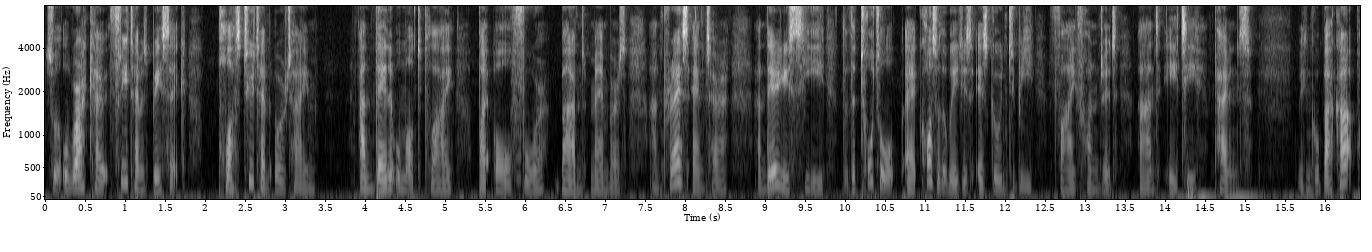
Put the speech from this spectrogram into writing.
So it will work out 3 times basic plus 2 times overtime and then it will multiply by all four band members and press enter and there you see that the total uh, cost of the wages is going to be £580. We can go back up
